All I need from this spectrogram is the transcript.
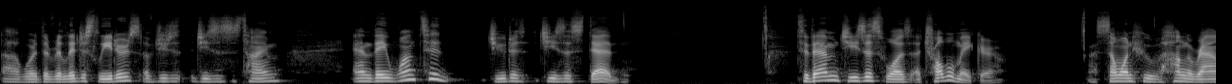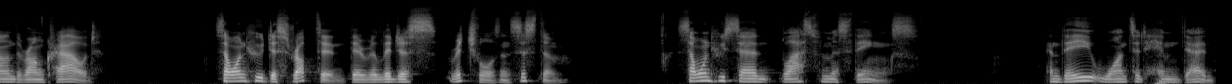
uh, were the religious leaders of Jesus' time, and they wanted Judas, Jesus dead. To them, Jesus was a troublemaker someone who hung around the wrong crowd, someone who disrupted their religious rituals and system, someone who said blasphemous things. And they wanted him dead.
